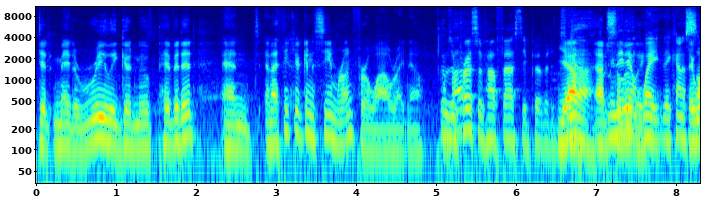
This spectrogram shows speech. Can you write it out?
did made a really good move, pivoted, and and I think you're going to see him run for a while right now. It was impressive how fast he pivoted. Yeah, Yeah. I mean, they absolutely. they didn't wait. They kind of They saw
